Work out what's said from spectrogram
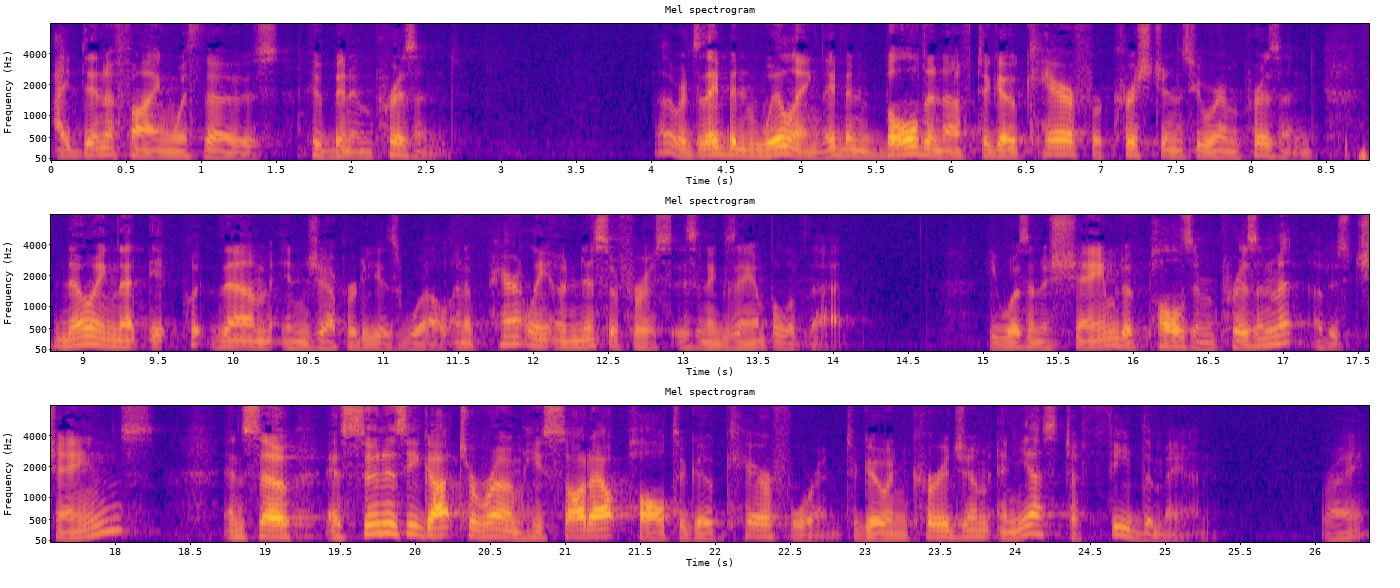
identifying with those who've been imprisoned in other words, they've been willing, they've been bold enough to go care for Christians who were imprisoned, knowing that it put them in jeopardy as well. And apparently, Onesiphorus is an example of that. He wasn't ashamed of Paul's imprisonment, of his chains. And so, as soon as he got to Rome, he sought out Paul to go care for him, to go encourage him, and yes, to feed the man, right?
